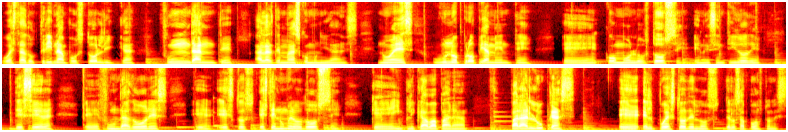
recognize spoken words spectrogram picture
o esta doctrina apostólica fundante a las demás comunidades. No es uno propiamente eh, como los doce, en el sentido de, ser eh, fundadores, estos, este número doce que implicaba para, para Lucas el puesto de los, de los apóstoles.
